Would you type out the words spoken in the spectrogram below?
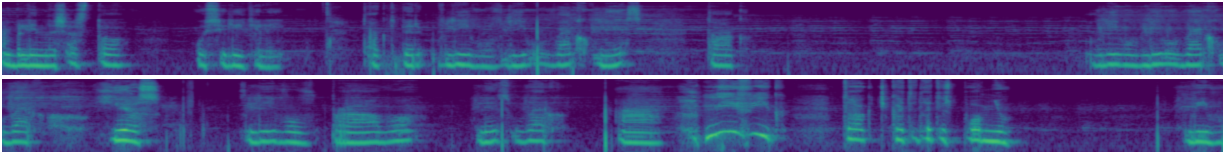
Блін, лише 100 усилителей. Так, тепер вліво, вліво, вверх, вниз. Так. Вліво, вліво, вверх, вверх. Єс. Вліво, вправо, вниз, вверх. А. Міфік! Так, чекайте, дайте спомню. Вліво,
